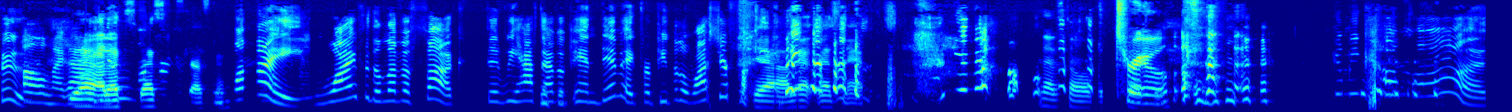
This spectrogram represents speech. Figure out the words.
food. Oh my god. Yeah, that's that's disgusting. Why? Why, for the love of fuck, did we have to have a pandemic for people to wash their fucking Yeah, that, that's nasty. hands? That's totally True. disgusting. I mean, come on.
